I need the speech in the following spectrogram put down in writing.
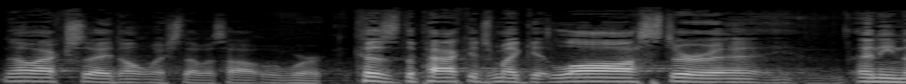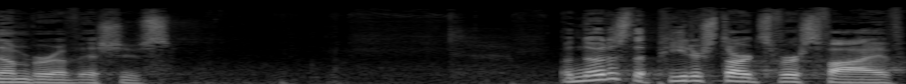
No, actually, I don't wish that was how it would work because the package might get lost or uh, any number of issues. But notice that Peter starts verse 5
